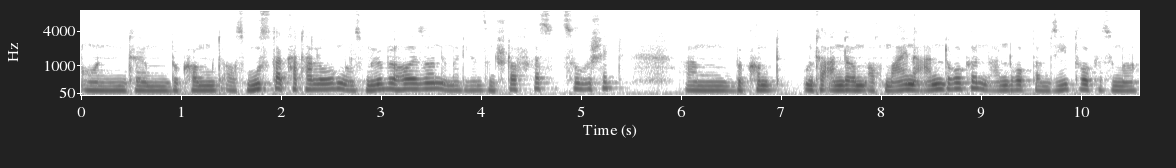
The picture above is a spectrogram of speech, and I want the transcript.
und ähm, bekommt aus Musterkatalogen, aus Möbelhäusern immer die ganzen Stoffreste zugeschickt. Ähm, bekommt unter anderem auch meine Andrucke. Ein Andruck beim Siebdruck ist immer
